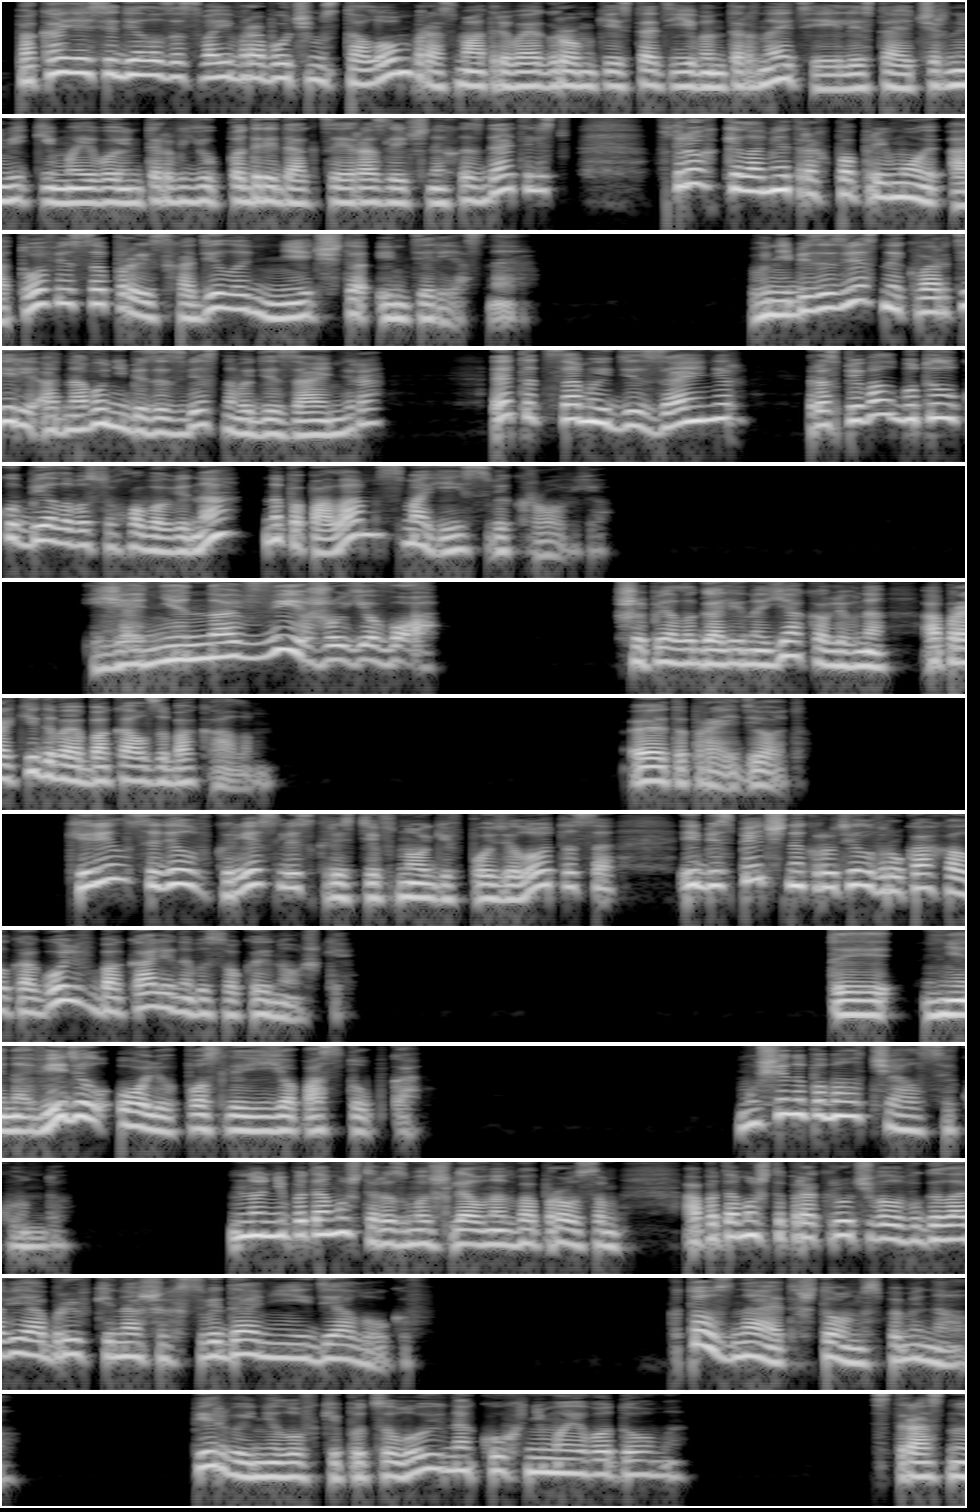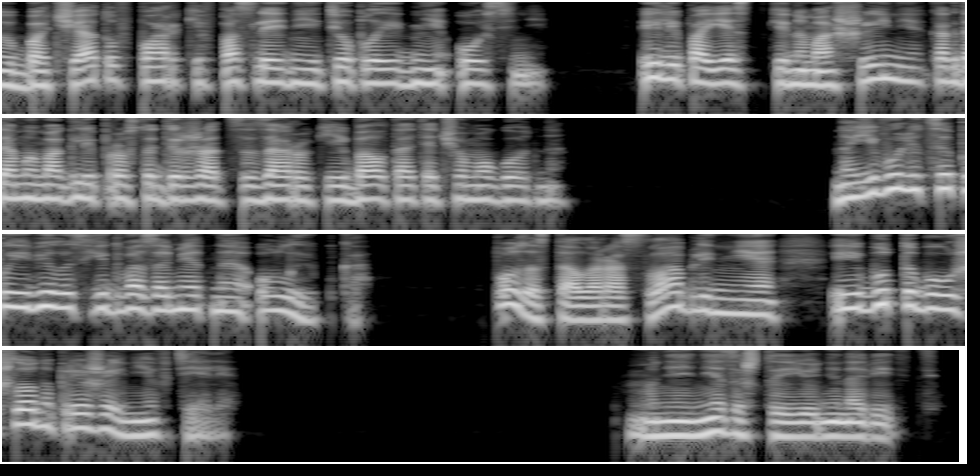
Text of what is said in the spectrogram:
Пока я сидела за своим рабочим столом, просматривая громкие статьи в интернете и листая черновики моего интервью под редакцией различных издательств, в трех километрах по прямой от офиса происходило нечто интересное. В небезызвестной квартире одного небезызвестного дизайнера этот самый дизайнер распивал бутылку белого сухого вина напополам с моей свекровью. «Я ненавижу его!» — шипела Галина Яковлевна, опрокидывая бокал за бокалом. «Это пройдет. Кирилл сидел в кресле, скрестив ноги в позе лотоса и беспечно крутил в руках алкоголь в бокале на высокой ножке. «Ты ненавидел Олю после ее поступка?» Мужчина помолчал секунду. Но не потому, что размышлял над вопросом, а потому что прокручивал в голове обрывки наших свиданий и диалогов. Кто знает, что он вспоминал. Первый неловкий поцелуй на кухне моего дома. страстную бачату в парке в последние теплые дни осени или поездки на машине, когда мы могли просто держаться за руки и болтать о чем угодно. На его лице появилась едва заметная улыбка. Поза стала расслабленнее, и будто бы ушло напряжение в теле. Мне не за что ее ненавидеть.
